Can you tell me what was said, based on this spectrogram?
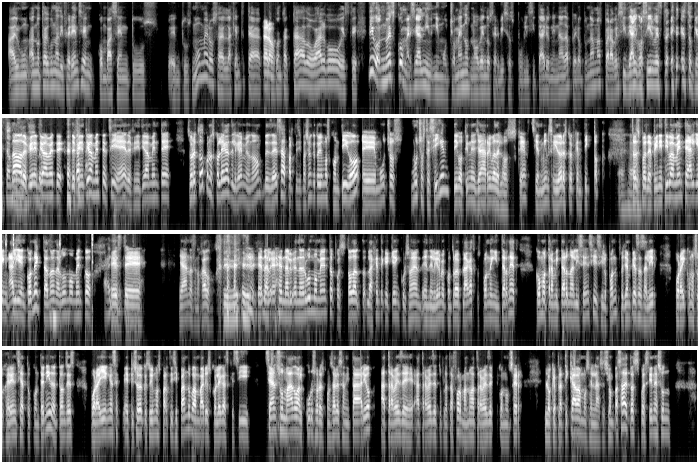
algún, has notado alguna diferencia en, con base en tus en tus números, a la gente te ha, Claro. contactado o algo, este, digo, no es comercial ni, ni mucho menos, no vendo servicios publicitarios ni nada, pero pues nada más para ver si de algo sirve esto, esto que estamos No, haciendo. definitivamente, definitivamente sí, eh, definitivamente, sobre todo con los colegas del gremio, ¿no? Desde esa participación que tuvimos contigo, eh, muchos, muchos te siguen, digo, tienes ya arriba de los, ¿qué? cien mil seguidores creo que en TikTok. Entonces, pues definitivamente alguien, alguien conecta, ¿no? En algún momento, Ay, me ya andas enojado. Sí, sí. En, en en algún momento, pues toda la gente que quiere incursionar en, en el gremio de control de plagas, pues pone en internet cómo tramitar una licencia y si lo pones, pues ya empieza a salir por ahí como sugerencia tu contenido. Entonces, por ahí en ese episodio que estuvimos participando, van varios colegas que sí se han sumado al curso responsable sanitario a través de, a través de tu plataforma, ¿no? A través de conocer lo que platicábamos en la sesión pasada. Entonces, pues tienes un,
